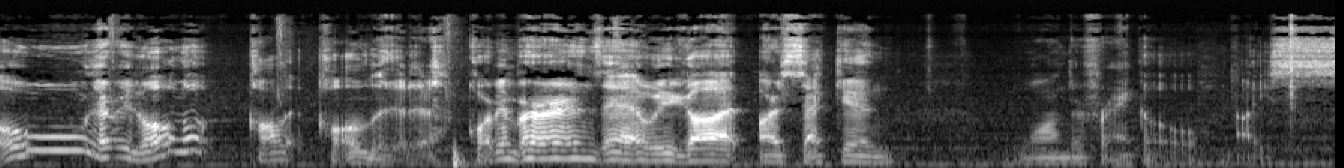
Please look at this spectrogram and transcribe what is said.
Oh, there we go. Look. Call it, call it. Corbin Burnes, And we got our second Wander Franco. Nice.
